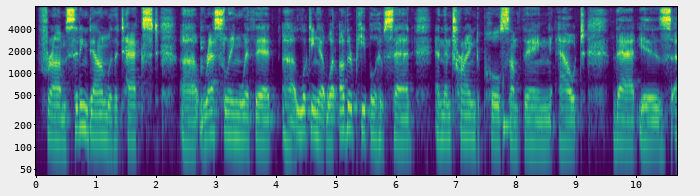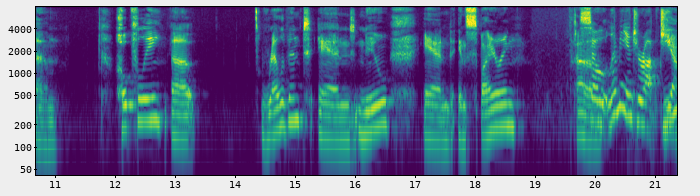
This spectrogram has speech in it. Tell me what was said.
from sitting down with a text, uh, wrestling with it, uh, looking at what other people have said, and then trying to pull something out that is um, hopefully. Uh, relevant and new and inspiring um, so let me interrupt. Do you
